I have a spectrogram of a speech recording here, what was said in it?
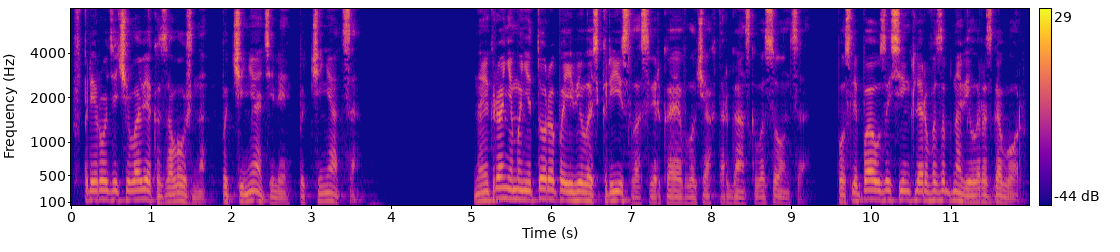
В природе человека заложено подчинять или подчиняться. На экране монитора появилась Крисла, сверкая в лучах тарганского солнца. После паузы Синклер возобновил разговор.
